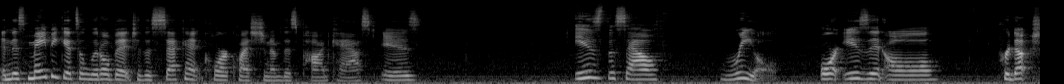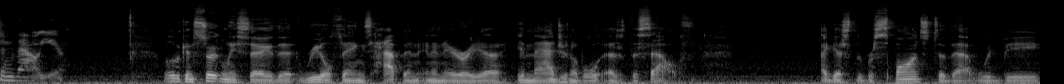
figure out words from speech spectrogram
and this maybe gets a little bit to the second core question of this podcast is is the south real or is it all production value well we can certainly say that real things happen in an area imaginable as the south i guess the response to that would be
